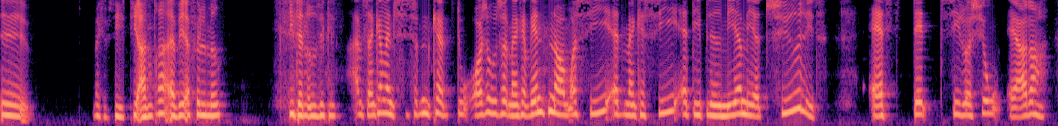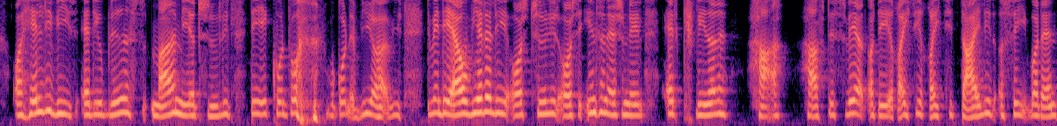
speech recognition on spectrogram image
øh, man kan sige, de andre er ved at følge med i den udvikling? Jamen, sådan kan, man, sådan kan du også udtrykke, man kan vente den om at sige, at man kan sige, at det er blevet mere og mere tydeligt, at den situation er der. Og heldigvis er det jo blevet meget mere tydeligt. Det er ikke kun på, på grund af, at vi har vist, men det er jo virkelig også tydeligt, også internationalt, at kvinderne har haft det svært, og det er rigtig, rigtig dejligt at se, hvordan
